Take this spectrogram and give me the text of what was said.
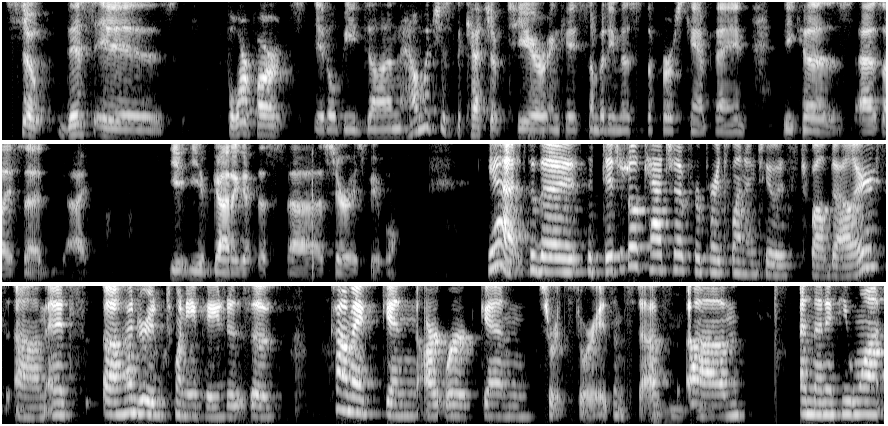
so this is four parts. It'll be done. How much is the catch up tier in case somebody missed the first campaign? Because as I said, I, you, have got to get this uh, series, people. Yeah, so the the digital catch up for parts one and two is twelve dollars, um, and it's hundred twenty pages of comic and artwork and short stories and stuff. Mm-hmm. Um, and then if you want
